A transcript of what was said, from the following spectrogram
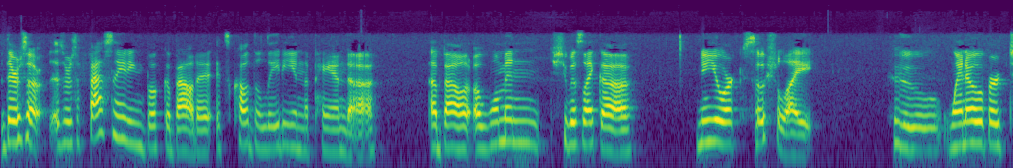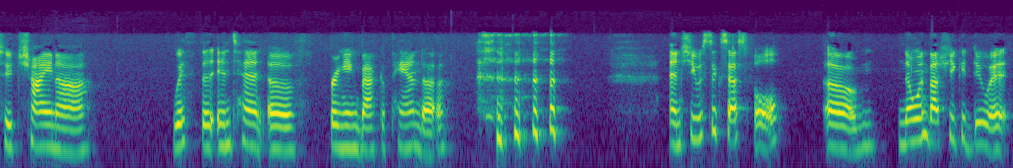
there's a there's a fascinating book about it. It's called The Lady and the Panda, about a woman. She was like a New York socialite who went over to China with the intent of bringing back a panda. and she was successful. Um, no one thought she could do it,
